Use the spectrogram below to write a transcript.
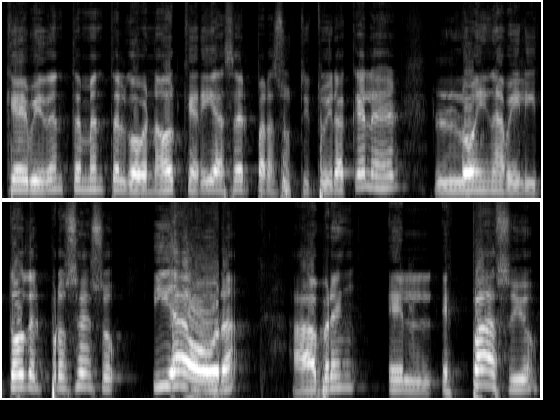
que evidentemente el gobernador quería hacer para sustituir a Keller, lo inhabilitó del proceso y ahora abren el espacio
